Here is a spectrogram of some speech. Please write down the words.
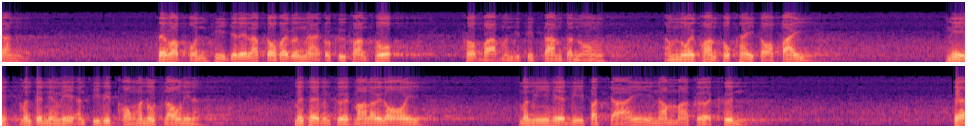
กัน แต่ว่าผลที่จะได้รับต่อไปเบื้องหน้าก็คือความทุกข์ เพราะบาปมันจะติดตามสนองอำนวยความทุกข์ให้ต่อไป นี่ มันเป็นอย่างนี้อันชีวิตของมนุษย์เรานี่นะ ไม่ใช่มันเกิดมาลอยๆ มันมีเหตุมีปัจจัยนำมาเกิดขึ้น แต่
